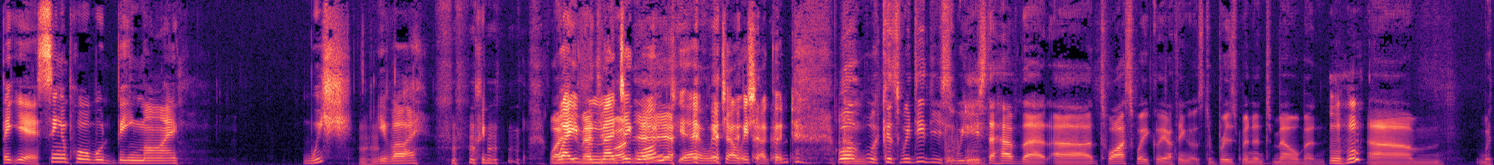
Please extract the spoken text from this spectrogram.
But yeah, Singapore would be my wish if I could Wave wave, a Mm-hmm. magic magic wand, wand. yeah, Yeah, which I wish I could. Well, Um, because we did used to, we used to have that uh, twice weekly. I think it was to Brisbane and to Melbourne. Mm-hmm. Um, we're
